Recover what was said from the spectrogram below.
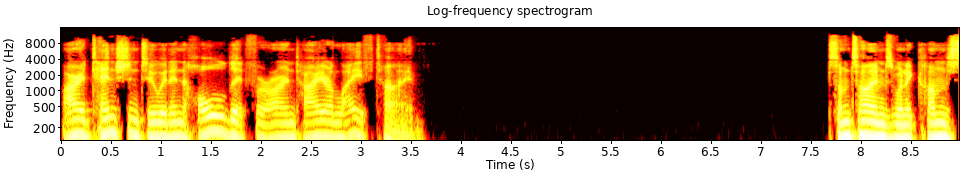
our attention to it and hold it for our entire lifetime. sometimes when it comes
